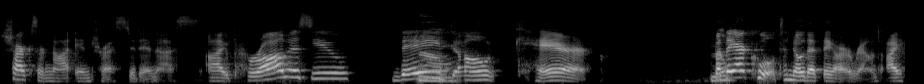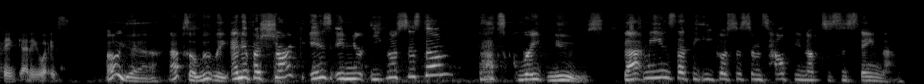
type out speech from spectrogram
sharks are not interested in us. I promise you, they no. don't care. But they are cool to know that they are around, I think, anyways. Oh, yeah, absolutely. And if a shark is in your ecosystem, that's great news. That means that the ecosystem's healthy enough to sustain them.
